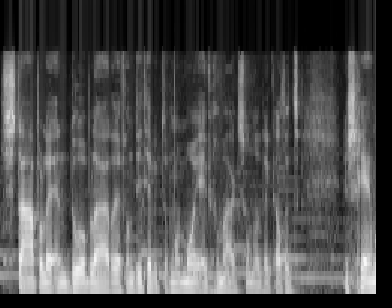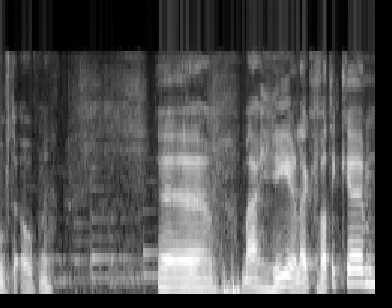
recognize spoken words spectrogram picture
stapelen en doorbladeren van dit heb ik toch maar mooi even gemaakt. Zonder dat ik altijd een scherm hoef te openen. Eh, maar heerlijk. Wat ik ehm,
